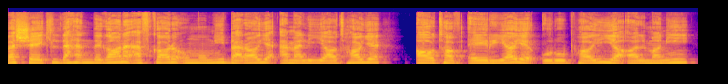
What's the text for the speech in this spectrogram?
و شکل دهندگان افکار عمومی برای عملیات های آوت آف ایریای اروپایی یا آلمانی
